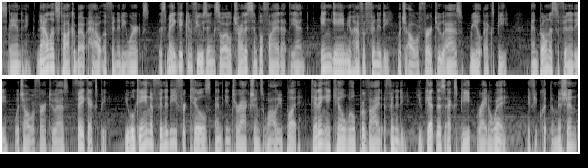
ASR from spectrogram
standing. Now let's talk about how affinity works. This may get confusing, so I will try to simplify it at the end. In game you have affinity, which I'll refer to as real XP and bonus affinity, which I'll refer to as fake XP. You will gain affinity for kills and interactions while you play. Getting a kill will provide affinity. You get this XP right away. If you quit the mission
